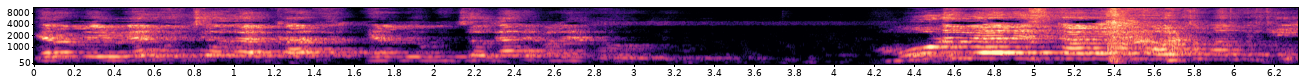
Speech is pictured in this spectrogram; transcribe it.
ఇరవై వేల ఉద్యోగాలు కాదు ఇరవై ఉద్యోగాలు ఇవ్వలేదు. మూడు వేలు ఇస్తానని కోటి మందికి.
